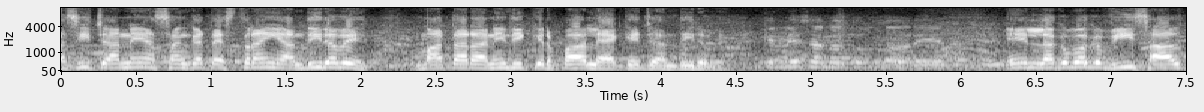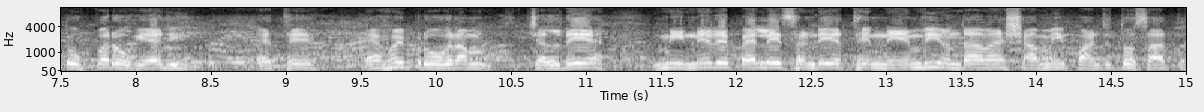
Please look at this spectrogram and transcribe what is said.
ਅਸੀਂ ਚਾਹੁੰਦੇ ਆ ਸੰਗਤ ਇਸ ਤਰ੍ਹਾਂ ਹੀ ਆਂਦੀ ਰਵੇ। ਮਾਤਾ ਰਾਣੀ ਦੀ ਕਿਰਪਾ ਲੈ ਕੇ ਜਾਂਦੀ ਰਵੇ। ਕਿੰਨੇ ਸਾਲਾਂ ਤੋਂ ਮਨਾ ਰਹੇ ਆ ਤੁਸੀਂ? ਇਹ ਲਗਭਗ 20 ਸਾਲ ਤੋਂ ਉੱਪਰ ਹੋ ਗਿਆ ਜੀ। ਇੱਥੇ ਇਹੋ ਹੀ ਪ੍ਰੋਗਰਾਮ ਚੱਲਦੇ ਆ। ਮਹੀਨੇ ਦੇ ਪਹਿਲੇ ਸੰਡੇ ਇੱਥੇ ਨੇਮ ਵੀ ਹੁੰਦਾ ਵਾ ਸ਼ਾਮੀ 5 ਤੋਂ 7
